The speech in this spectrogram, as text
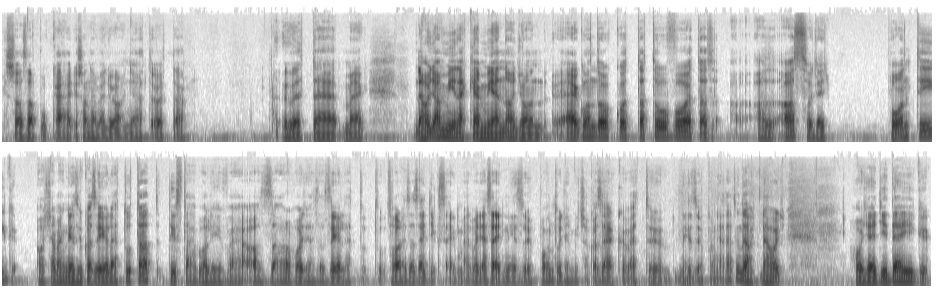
és az apuká és a nevelő anyját ölte, ölte meg. De hogy ami nekem milyen nagyon elgondolkodtató volt, az az, az hogy egy pontig, hogyha megnézzük az életutat, tisztában léve azzal, hogy ez az életutat, szóval ez az egyik szegment, vagy ez egy nézőpont, ugye mi csak az elkövető nézőpontját de, de hogy, hogy egy ideig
